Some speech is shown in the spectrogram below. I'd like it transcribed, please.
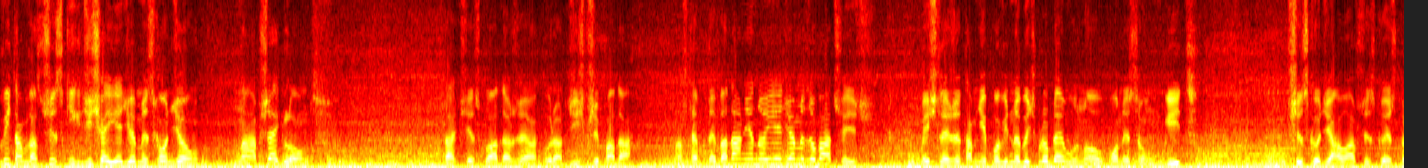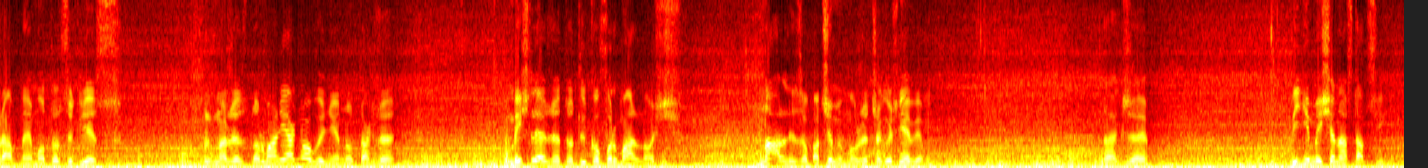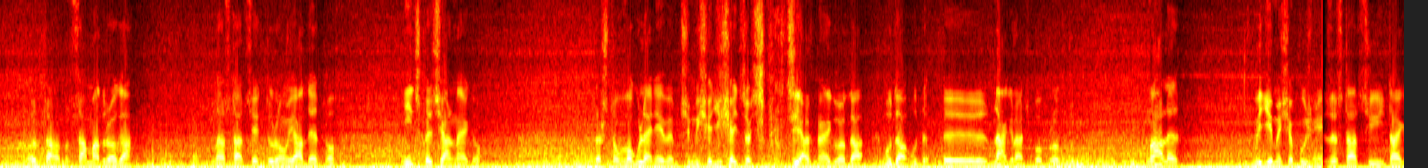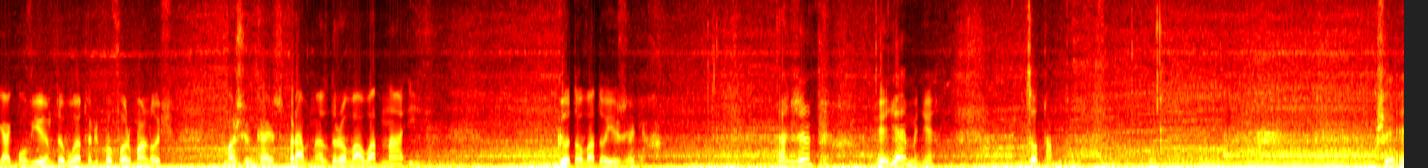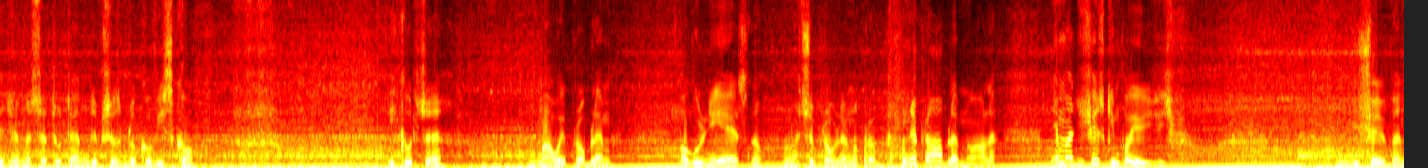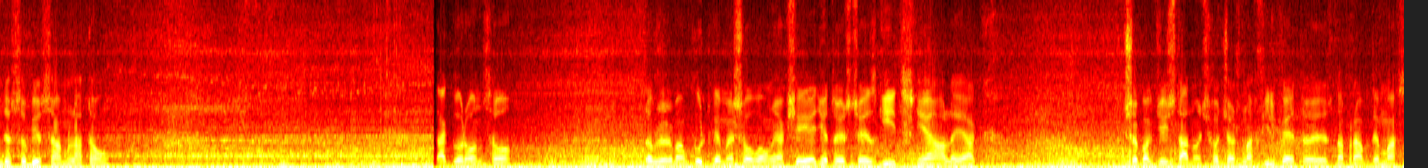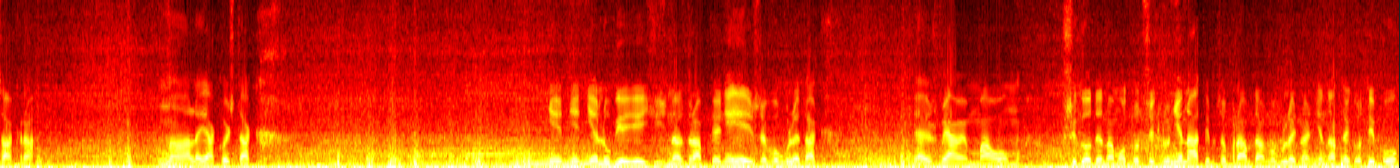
Witam Was wszystkich. Dzisiaj jedziemy z Hondzią na przegląd. Tak się składa, że akurat dziś przypada następne badanie, no i jedziemy zobaczyć. Myślę, że tam nie powinno być problemu. No, opony są git, wszystko działa, wszystko jest sprawne, motocykl jest na rzecz normalnie jak nowy, nie? No także myślę, że to tylko formalność. No ale zobaczymy, może czegoś nie wiem. Także widzimy się na stacji. Ta sama droga na stację, którą jadę, to nic specjalnego. Zresztą w ogóle nie wiem, czy mi się dzisiaj coś specjalnego da, uda, uda yy, nagrać po prostu. No ale widzimy się później. Ze stacji tak jak mówiłem, to była tylko formalność. Maszynka jest sprawna, zdrowa, ładna i gotowa do jeżdżenia. Także jedziemy, nie? Co tam? Przejedziemy se tu tędy przez blokowisko. I kurczę, mały problem ogólnie jest, no, znaczy problem, no pro, nie problem, no ale nie ma dzisiaj z kim pojeździć. Dzisiaj będę sobie sam latał. Tak gorąco. Dobrze, że mam kurtkę meszową. Jak się jedzie, to jeszcze jest git, nie? Ale jak trzeba gdzieś stanąć chociaż na chwilkę, to jest naprawdę masakra. No ale jakoś tak nie, nie, nie lubię jeździć na zdrabkę, nie jeżdżę w ogóle tak. Ja już miałem małą przygodę na motocyklu, nie na tym co prawda, w ogóle nie na tego typu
